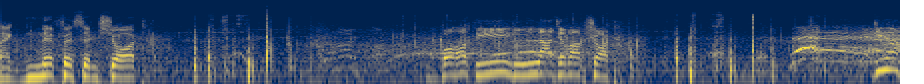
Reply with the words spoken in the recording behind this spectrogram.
मैग्निफिसेंट शॉट बहुत ही लाजवाब शॉट जी हाँ।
